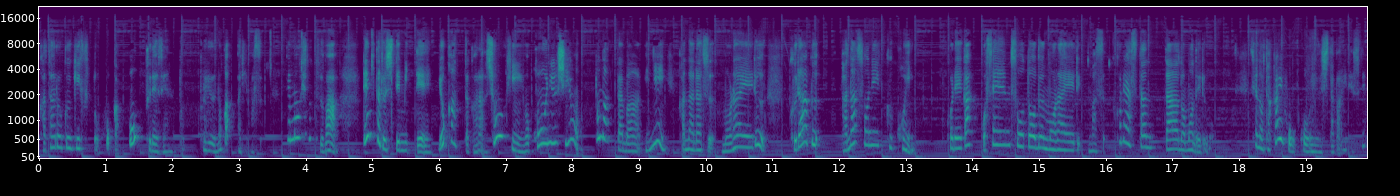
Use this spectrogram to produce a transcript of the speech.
カタログギフトほかをプレゼントというのがあります。で、もう一つは、レンタルしてみてよかったから商品を購入しようとなった場合に必ずもらえるクラブパナソニックコイン。これが5000円相当分もらえます。これはスタンダードモデルを背の高い方を購入した場合ですね。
